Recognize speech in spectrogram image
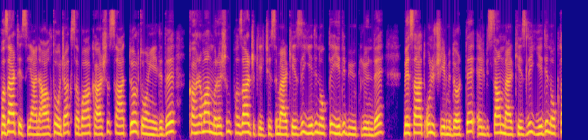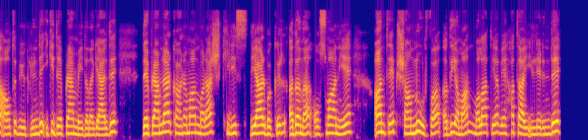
Pazartesi yani 6 Ocak sabaha karşı saat 4.17'de Kahramanmaraş'ın Pazarcık ilçesi merkezli 7.7 büyüklüğünde ve saat 13.24'te Elbistan merkezli 7.6 büyüklüğünde iki deprem meydana geldi. Depremler Kahramanmaraş, Kilis, Diyarbakır, Adana, Osmaniye, Antep, Şanlıurfa, Adıyaman, Malatya ve Hatay illerinde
